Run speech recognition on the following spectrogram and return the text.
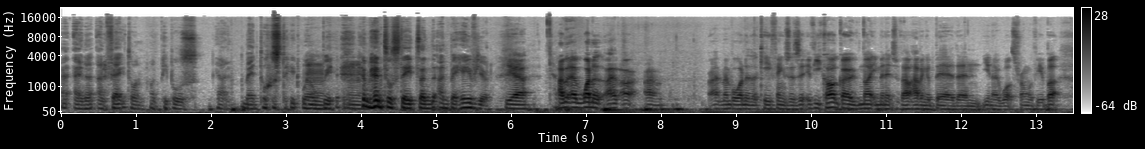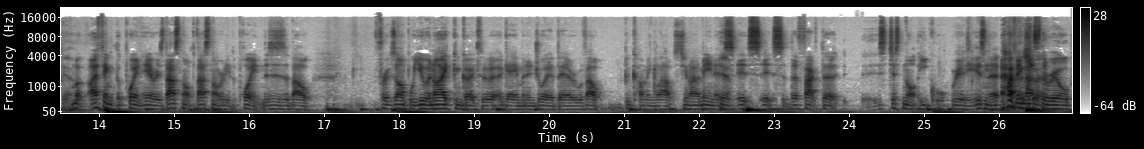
a, an, an effect on, on people's yeah, mental state, well being, mm. mental state and, and behaviour. yeah. I, I, one of I, I, I, remember one of the key things was if you can't go ninety minutes without having a beer, then you know what's wrong with you. But Yeah. I think the point here is that's not that's not really the point. This is about, for example, you and I can go to a game and enjoy a beer without becoming louts. You know what I mean? It's it's it's the fact that it's just not equal, really, isn't it? I think That's that's, the real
